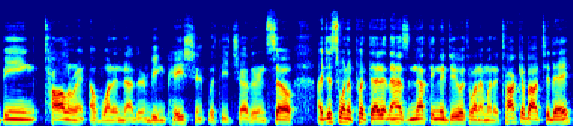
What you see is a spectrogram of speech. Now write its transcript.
being tolerant of one another and being patient with each other. And so I just want to put that in. That has nothing to do with what I'm going to talk about today.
